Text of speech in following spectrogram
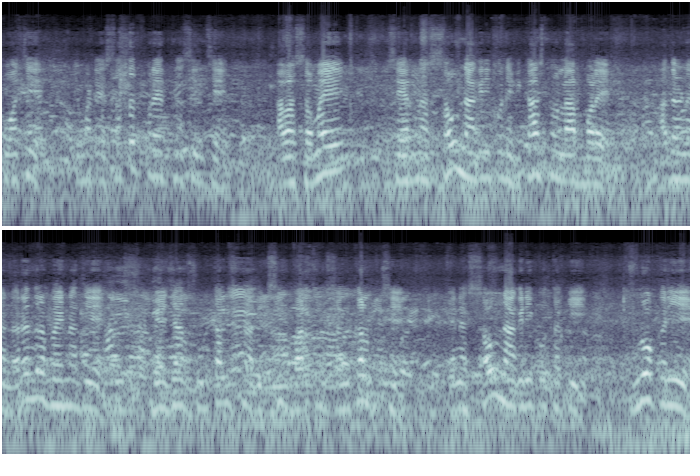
પહોંચે એ માટે સતત પ્રયત્નશીલ છે. આવા સમયે શહેરના સૌ નાગરિકોને વિકાસનો લાભ મળે. આદરણીય નરેન્દ્રભાઈના જે બે હજાર સુડતાલીસના વિકસિત ભારતનો સંકલ્પ છે, એને સૌ નાગરિકો થકી પૂરો કરીએ.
